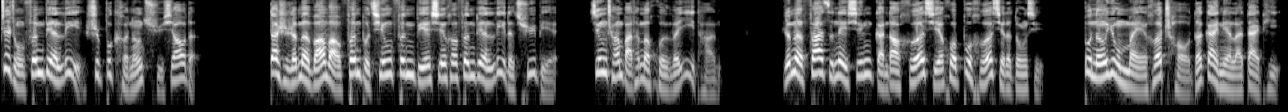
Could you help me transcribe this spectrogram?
这种分辨力是不可能取消的。但是人们往往分不清分别心和分辨力的区别，经常把它们混为一谈。人们发自内心感到和谐或不和谐的东西，不能用美和丑的概念来代替；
